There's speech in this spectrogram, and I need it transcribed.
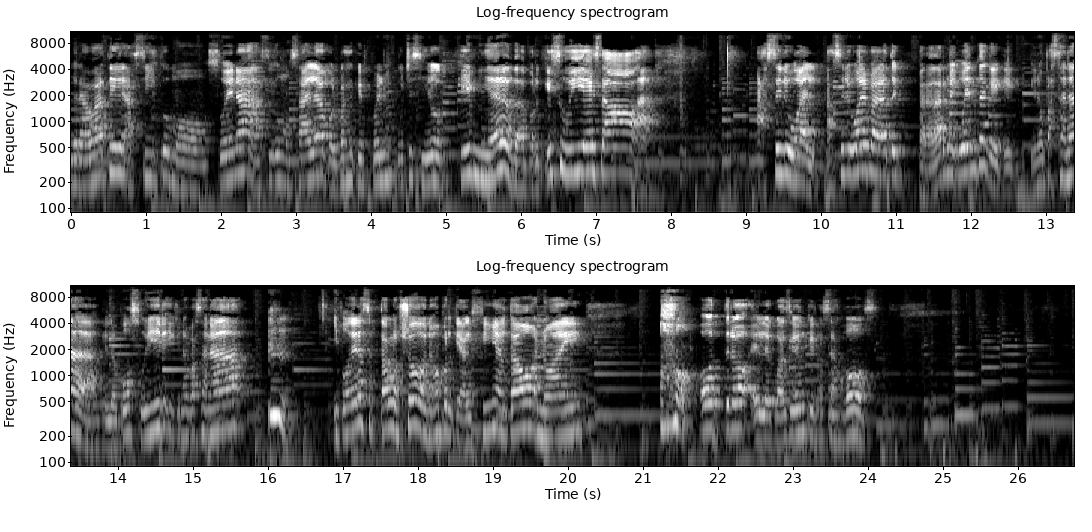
grabate así como suena, así como salga, por más que después lo escuches y digo, qué mierda, ¿por qué subí eso? Hacerlo igual, hacerlo igual para, para darme cuenta que, que no pasa nada, que lo puedo subir y que no pasa nada. y poder aceptarlo yo, ¿no? Porque al fin y al cabo no hay otro en la ecuación que no seas vos.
